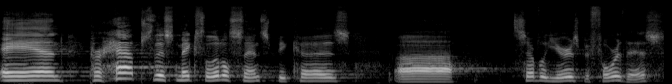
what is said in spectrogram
And perhaps this makes a little sense because uh, several years before this,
